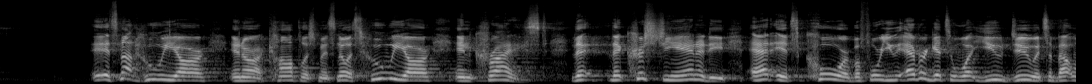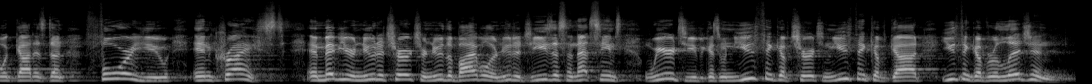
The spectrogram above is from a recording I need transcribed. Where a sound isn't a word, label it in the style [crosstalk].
It's not who we are in our accomplishments. No, it's who we are in Christ. That, that Christianity, at its core, before you ever get to what you do, it's about what God has done for you in Christ. And maybe you're new to church or new to the Bible or new to Jesus, and that seems weird to you because when you think of church and you think of God, you think of religion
